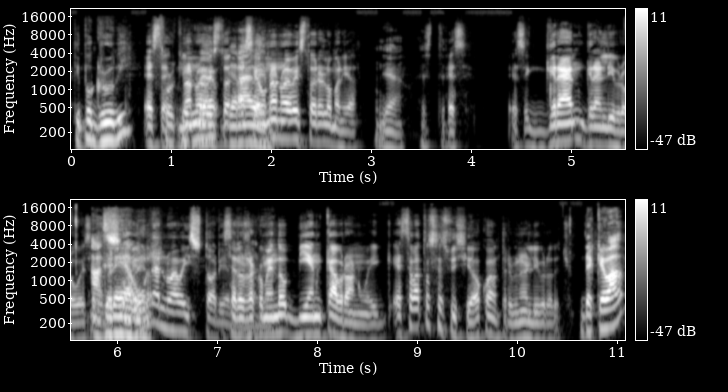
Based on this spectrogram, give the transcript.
tipo groovy. Este, una nueva, hacia una nueva historia de la humanidad. Ya, este. Ese. Ese gran, gran libro, güey. Hacia Creo. una nueva historia. se los recomiendo bien cabrón, güey. Este vato se suicidó cuando terminó el libro, de hecho. ¿De qué va?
